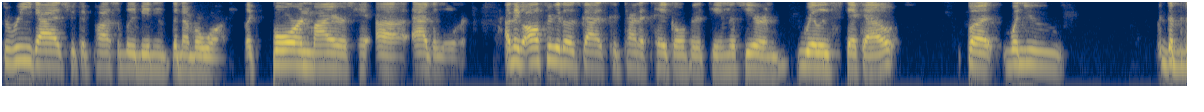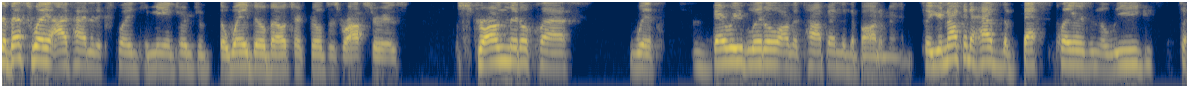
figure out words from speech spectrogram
three guys who could possibly be the number one, like Bourne, Meyers, uh, Agholor. I think all three of those guys could kind of take over the team this year and really stick out. But when you, the, the best way I've had it explained to me in terms of the way Bill Belichick builds his roster is strong middle class with very little on the top end and the bottom end. So you're not going to have the best players in the league. So,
